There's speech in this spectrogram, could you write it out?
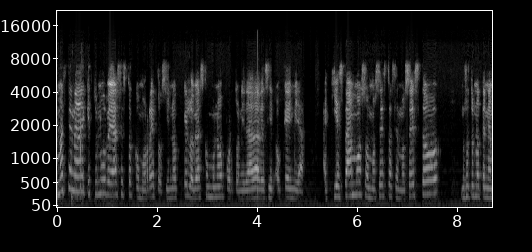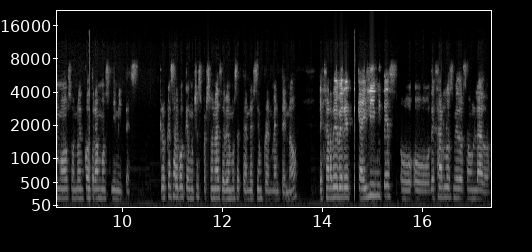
más que nada que tú no veas esto como reto, sino que lo veas como una oportunidad a decir, ok, mira, aquí estamos, somos esto, hacemos esto, nosotros no tenemos o no encontramos límites. Creo que es algo que muchas personas debemos de tener siempre en mente, ¿no? Dejar de ver que hay límites o, dejar los miedos a un lado.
